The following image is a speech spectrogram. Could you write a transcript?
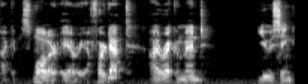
like a smaller area. For that, I recommend using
